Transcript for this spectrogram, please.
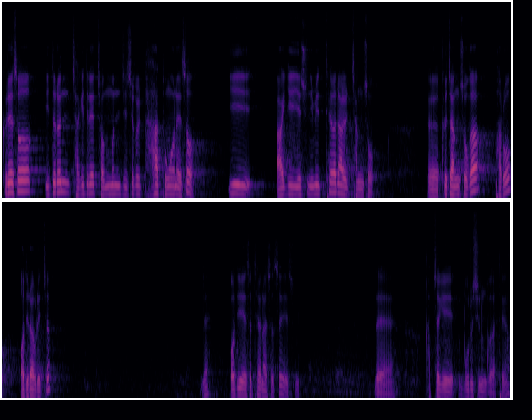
그래서 이들은 자기들의 전문 지식을 다 동원해서 이 아기 예수님이 태어날 장소, 에, 그 장소가 바로 어디라고 그랬죠? 네, 어디에서 태어나셨어요, 예수님? 네, 갑자기 모르시는 것 같아요.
